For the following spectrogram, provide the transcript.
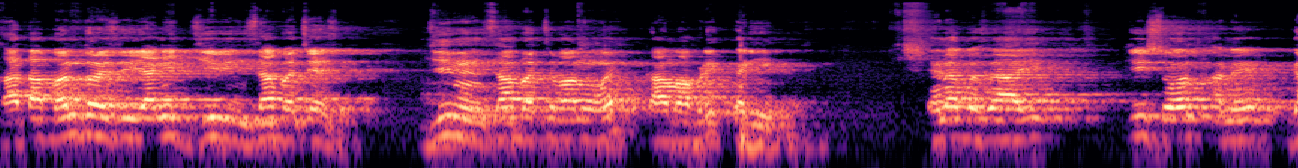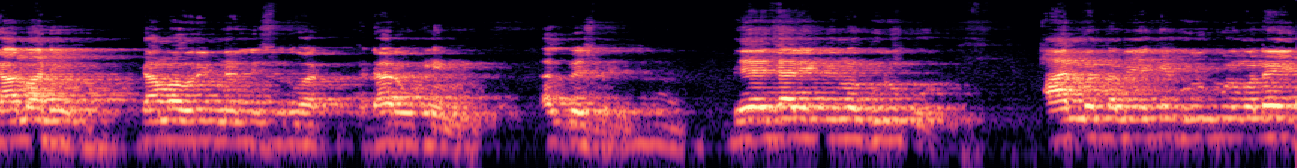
ખાતા બંધ હોય છે, યાની જીવ હિંસા બચે છે. જીવ હિંસા બચવાનું હોય કામ આપણે કરીએ. એના પછી આવી કિશોન અને ગામાની, ગામા ઓરિજિનલની શરૂઆત અઢાર ઓગણીમાં અલ્પેશભાઈ, બે હજાર એકવીસમાં ગુરુકુળ. આનમાં તમે એક ગુરુકુળમાં નહીં,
